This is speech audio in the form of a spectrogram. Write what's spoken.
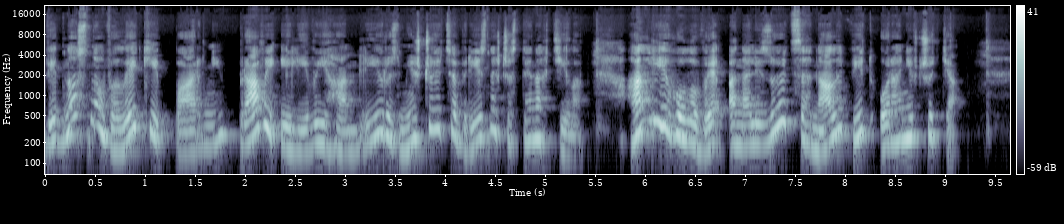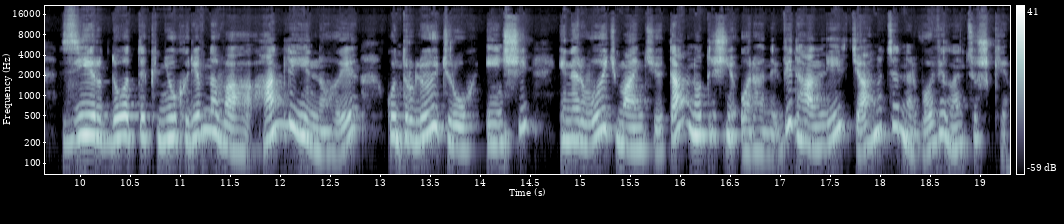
Відносно великі парні, правий і лівий ганглії розміщуються в різних частинах тіла. Ганглії голови аналізують сигнали від органів чуття. Зір, дотик, нюх, рівновага, ганглії ноги контролюють рух, інші інервують мантію та внутрішні органи. Від гангліїв тягнуться нервові ланцюжки.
